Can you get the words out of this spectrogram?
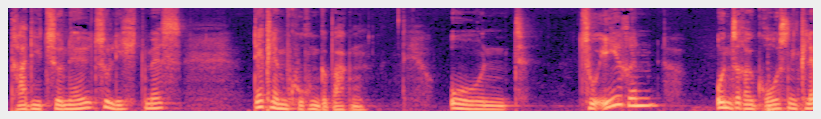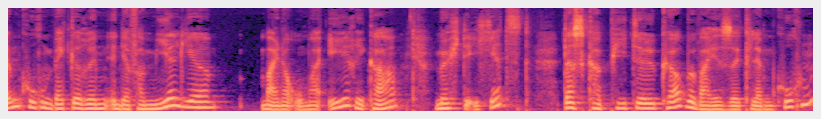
traditionell zu Lichtmess der Klemmkuchen gebacken. Und zu Ehren unserer großen Klemmkuchenbäckerin in der Familie meiner Oma Erika möchte ich jetzt das Kapitel Körbeweise Klemmkuchen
